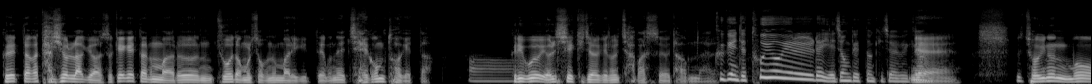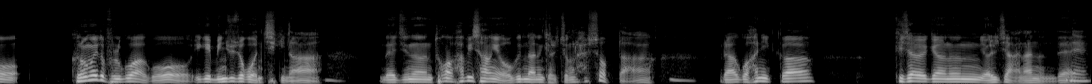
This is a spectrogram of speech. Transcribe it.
그랬다가 다시 연락이 와서 깨겠다는 말은 주워 담을 수 없는 말이기 때문에 재검토하겠다. 아... 그리고 10시에 기자회견을 잡았어요, 다음 날. 그게 이제 토요일에 예정됐던 기자회견. 네. 저희는 뭐 그럼에도 불구하고 이게 민주적 원칙이나 음. 내지는 통합 합의 사항에 어긋나는 결정을 할 수 없다라고 음. 하니까 기자회견은 열지 않았는데 네.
